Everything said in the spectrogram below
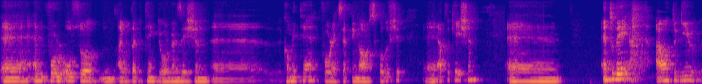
Uh, and for also, um, I would like to thank the organization uh, committee for accepting our scholarship application. and today, I want to give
